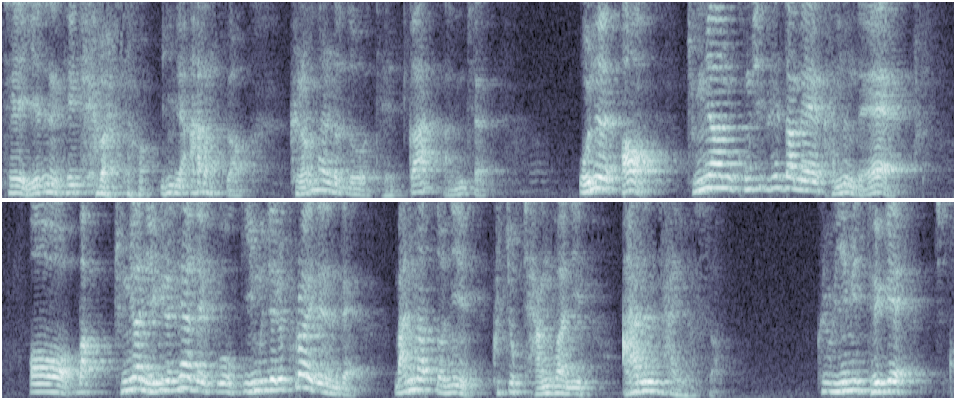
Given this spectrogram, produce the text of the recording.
제 예전에 데이트해봤어 이미 알았어 그런 말로도 될까? 아무튼 오늘 어 중요한 공식 회담에 갔는데 어 막 중요한 얘기를 해야 되고 이 문제를 풀어야 되는데 만났더니 그쪽 장관이 아는 사이였어 그리고 이미 되게 저-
